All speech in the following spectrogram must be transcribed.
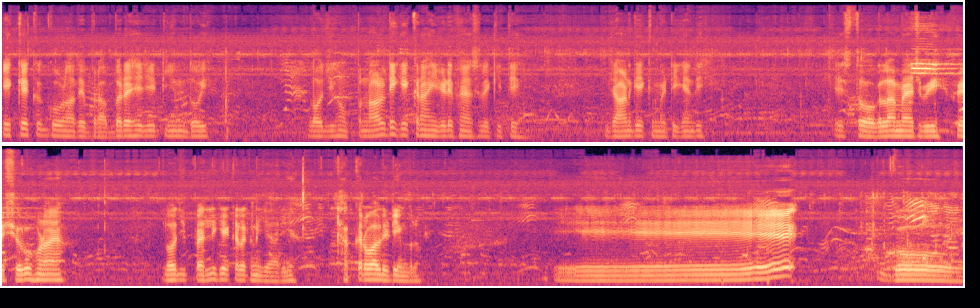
ਇੱਕ ਇੱਕ ਗੋਲਾਂ ਦੇ ਬਰਾਬਰ ਰਹੇ ਜੀ ਟੀਮ ਦੋਈ ਲਓ ਜੀ, ਹੁਣ ਪੈਨਲਟੀ ਕਿੱਕ ਰਾਹੀਂ ਜਿਹੜੇ ਫੈਸਲੇ ਕੀਤੇ ਜਾਣਗੇ ਕਮੇਟੀ ਕਹਿੰਦੀ। ਇਸ ਤੋਂ ਅਗਲਾ ਮੈਚ ਵੀ ਫਿਰ ਸ਼ੁਰੂ ਹੋਣਾ ਆ। ਲਓ ਜੀ, ਪਹਿਲੀ ਕਿੱਕ ਲੱਗਣ ਜਾ ਰਹੀ ਹੈ, ਠੱਕਰਵਾਲ ਦੀ ਟੀਮ ਵੱਲੋਂ। ਇਹ ਗੋਲ।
